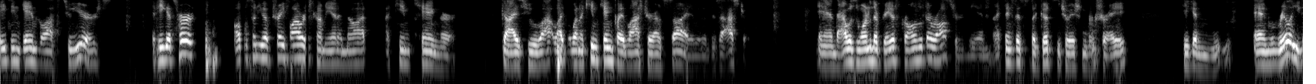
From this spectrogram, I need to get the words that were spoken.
18 games the last two years. If he gets hurt, all of a sudden you have Tre Flowers coming in and not Akeem King or guys who like when Akeem King played last year outside, it was a disaster. And that was one of their biggest problems with their roster in. I think this is a good situation for Tre. He can, and really,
